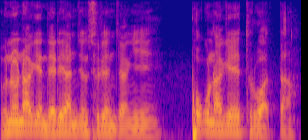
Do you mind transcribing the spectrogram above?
은은하게 내려앉은 수련장이 포근하게 들어왔다.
